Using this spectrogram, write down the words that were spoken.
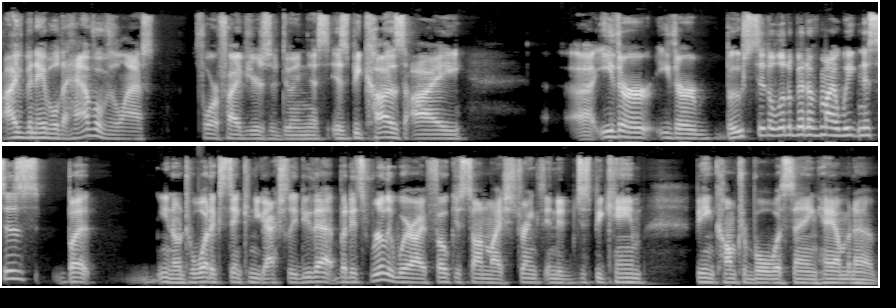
I've been able to have over the last four or five years of doing this is because I uh, either either boosted a little bit of my weaknesses, but you know to what extent can you actually do that? But it's really where I focused on my strength, and it just became being comfortable with saying, "Hey, I'm gonna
